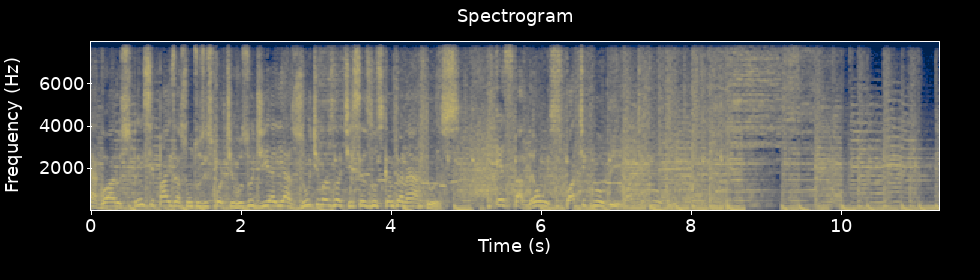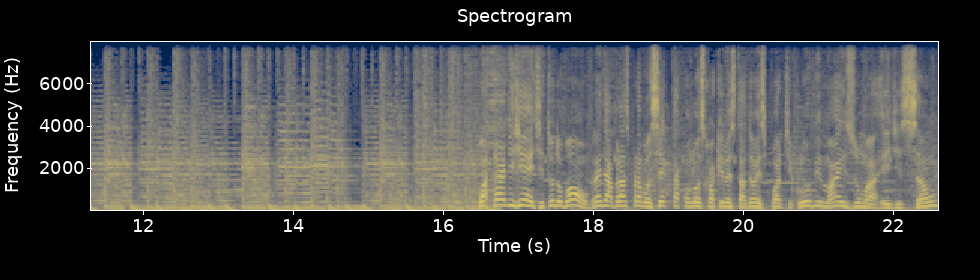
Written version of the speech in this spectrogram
agora os principais assuntos esportivos do dia e as últimas notícias dos campeonatos. Estadão Esporte Clube. Boa tarde, gente. Tudo bom? Grande abraço para você que está conosco aqui no Estadão Esporte Clube. Mais uma edição.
